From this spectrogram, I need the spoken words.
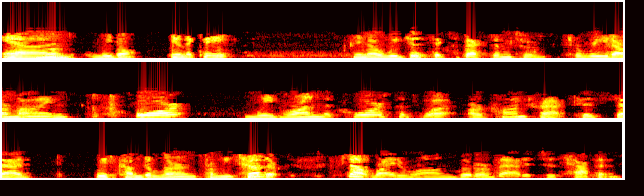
And Right. we don't communicate. You know, we just expect them to, to read our minds or we've run the course of what our contract has said we've come to learn from each other. It's not right or wrong, good or bad, it just happens.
